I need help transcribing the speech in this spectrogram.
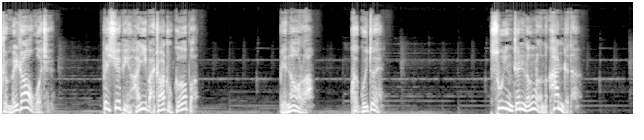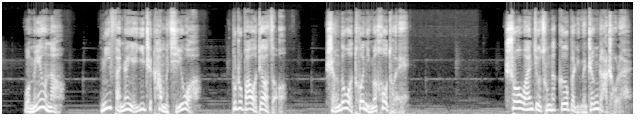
准备绕过去，被薛品涵一把抓住胳膊：“别闹了，快归队。”苏应真冷冷的看着他，我没有闹，你反正也一直看不起我，不如把我调走，省得我拖你们后腿。说完，就从他胳膊里面挣扎出来，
